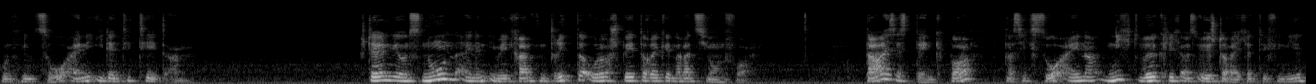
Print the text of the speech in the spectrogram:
und nimmt so eine Identität an. Stellen wir uns nun einen Immigranten dritter oder späterer Generation vor. Da ist es denkbar, dass sich so einer nicht wirklich als Österreicher definiert,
